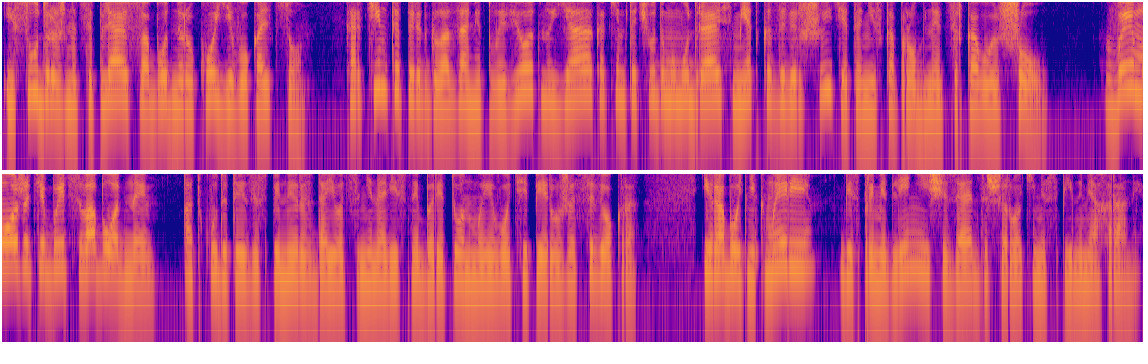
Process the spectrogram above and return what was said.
и судорожно цепляю свободной рукой его кольцо. Картинка перед глазами плывет, но я каким-то чудом умудряюсь метко завершить это низкопробное цирковое шоу. «Вы можете быть свободны!» Откуда-то из-за спины раздается ненавистный баритон моего теперь уже свекра, и работник мэрии без промедления исчезает за широкими спинами охраны.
